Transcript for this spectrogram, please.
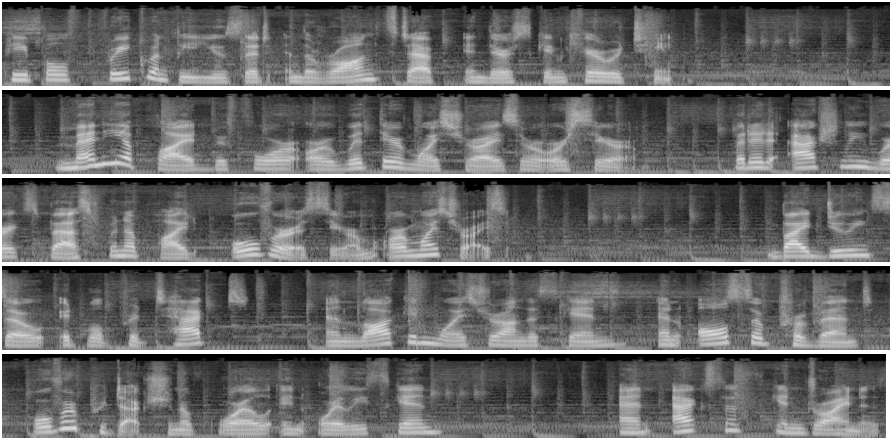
people frequently use it in the wrong step in their skincare routine. Many applied before or with their moisturizer or serum, but it actually works best when applied over a serum or moisturizer. By doing so, it will protect and lock in moisture on the skin and also prevent overproduction of oil in oily skin and excess skin dryness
